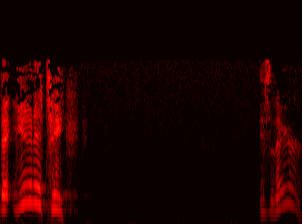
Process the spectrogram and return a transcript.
that unity is there.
